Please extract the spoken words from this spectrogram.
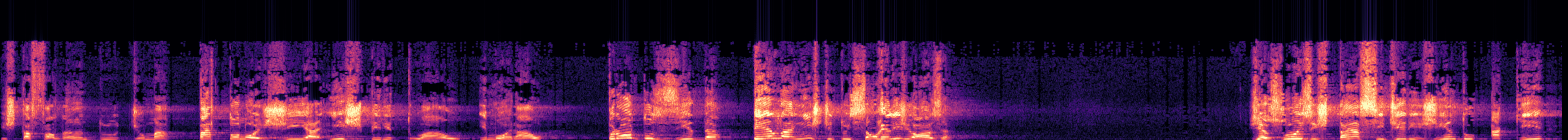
está falando de uma patologia espiritual e moral produzida pela instituição religiosa. Jesus está se dirigindo aqui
